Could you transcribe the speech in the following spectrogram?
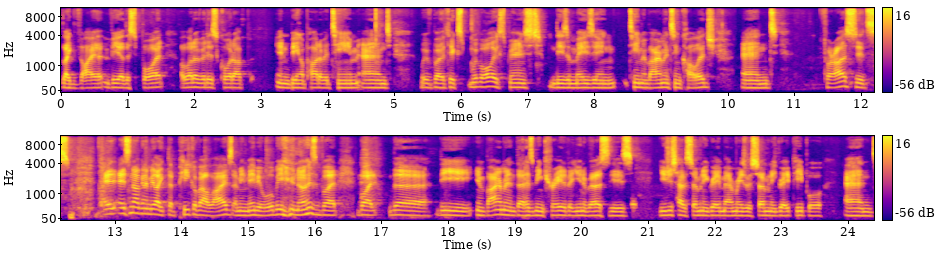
like via via the sport, a lot of it is caught up in being a part of a team. And. We've both ex- we've all experienced these amazing team environments in college, and for us it's it, it's not going to be like the peak of our lives. I mean maybe it will be who knows? But but the the environment that has been created at universities you just have so many great memories with so many great people. And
